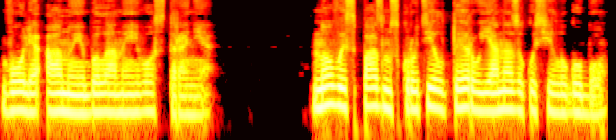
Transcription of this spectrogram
Воля Ануи была на его стороне. Новый спазм скрутил Теру, и она закусила губу.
